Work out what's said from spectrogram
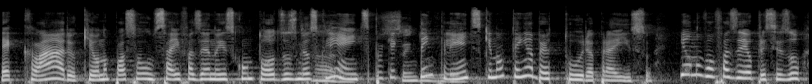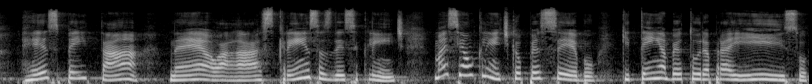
É claro que eu não posso sair fazendo isso com todos os meus clientes, porque tem clientes que não têm abertura para isso. Eu não vou fazer, eu preciso respeitar né, as crenças desse cliente. Mas se é um cliente que eu percebo que tem abertura para isso,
